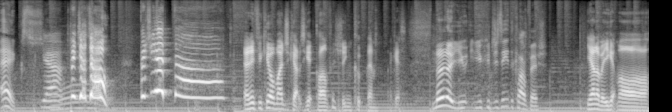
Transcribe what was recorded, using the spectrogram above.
eggs. Yeah. Oh. Pidgeotto! Vegeta! And if you kill Magikarps, you get clownfish. You can cook them, I guess. No, no, you you could just eat the clownfish. Yeah, no, but you get more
